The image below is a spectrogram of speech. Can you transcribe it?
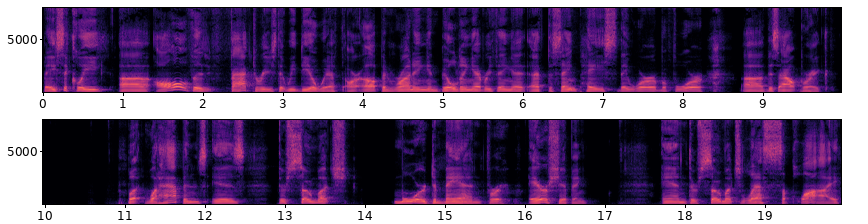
Basically, uh, all the factories that we deal with are up and running and building everything at, at the same pace they were before uh, this outbreak. But what happens is there's so much more demand for air shipping and there's so much less supply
